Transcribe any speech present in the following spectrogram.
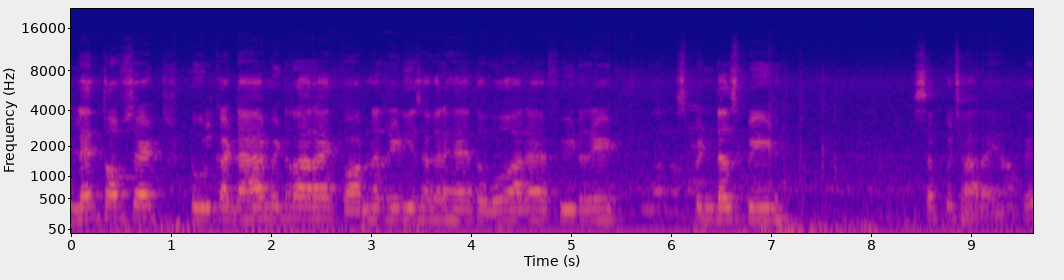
लेंथ ऑफ़ सेट टूल का डायामीटर आ रहा है कॉर्नर रेडियस अगर है तो वो आ रहा है फ़ीड रेट स्पिंडल स्पीड सब कुछ आ रहा है यहाँ पे।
